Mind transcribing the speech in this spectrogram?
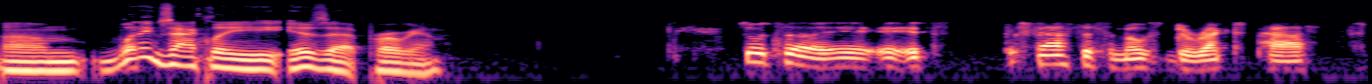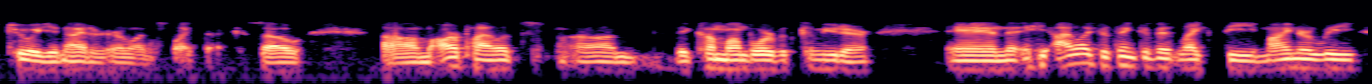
Um, what exactly is that program? So it's a uh, it's the fastest and most direct path to a United Airlines flight deck. So um, our pilots um, they come on board with Commute And I like to think of it like the minor leagues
